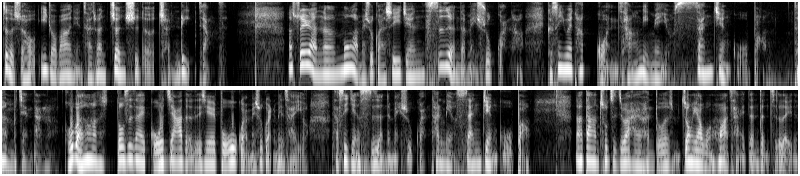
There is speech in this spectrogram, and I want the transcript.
这个时候一九八二年才算正式的成立这样子。那虽然呢，摩瓦美术馆是一间私人的美术馆哈，可是因为它馆藏里面有三件国宝。这很不简单呢。国宝的话都是在国家的这些博物馆、美术馆里面才有，它是一间私人的美术馆，它里面有三件国宝。那当然，除此之外还有很多什么重要文化财等等之类的。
